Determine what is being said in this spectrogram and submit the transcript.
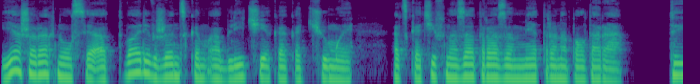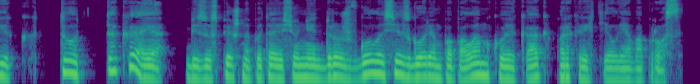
Я шарахнулся от твари в женском обличье, как от чумы, отскочив назад разом метра на полтора. «Ты кто такая?» Безуспешно пытаясь унять дрожь в голосе, с горем пополам кое-как прокряхтел я вопрос.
